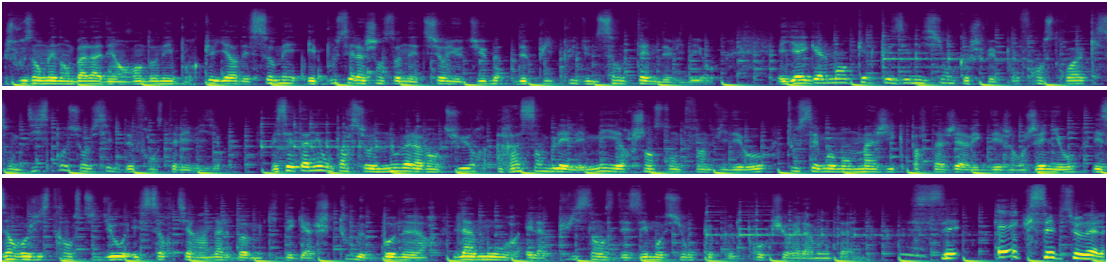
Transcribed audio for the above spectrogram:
Je vous emmène en balade et en randonnée pour cueillir des sommets et pousser la chansonnette sur YouTube depuis plus d'une centaine de vidéos. Et il y a également quelques émissions que je fais pour France 3 qui sont dispo sur le site de France Télévisions. Mais cette année on part sur une nouvelle aventure, rassembler les meilleures chansons de fin de vidéo, tous ces moments magiques partagés avec des gens géniaux, les enregistrer en studio et sortir un album qui dégage tout le bonheur, l'amour et la puissance des émotions que peut procurer la montagne. C'est exceptionnel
